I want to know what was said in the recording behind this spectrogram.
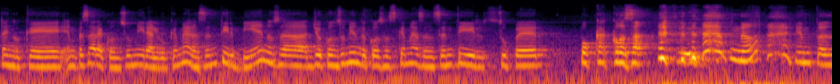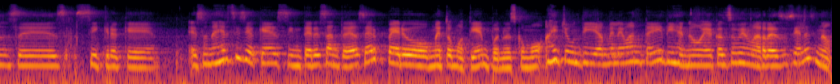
tengo que empezar a consumir algo que me haga sentir bien. O sea, yo consumiendo cosas que me hacen sentir súper poca cosa, ¿no? Entonces, sí creo que es un ejercicio que es interesante de hacer, pero me tomó tiempo. No es como, ay, yo un día me levanté y dije, no voy a consumir más redes sociales. No.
